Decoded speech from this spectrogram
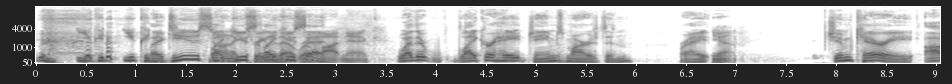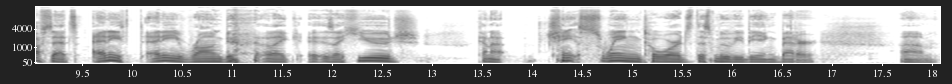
could- You could you could Like- do like Sonic you- 3 like you without said. Robotnik. Whether like or hate James Marsden, right? Yeah. Jim Carrey offsets any any wrongdoing. Like is a huge kind of cha- swing towards this movie being better. Um,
